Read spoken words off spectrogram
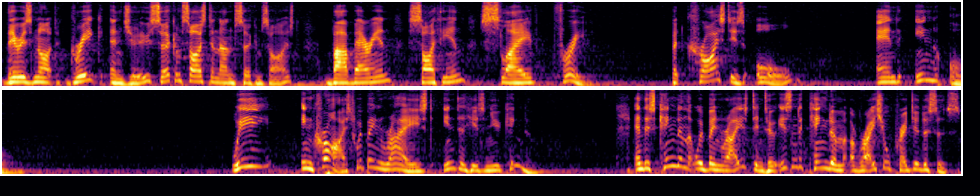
there is not Greek and Jew, circumcised and uncircumcised, barbarian, Scythian, slave, free. But Christ is all and in all. We, in Christ, we've been raised into his new kingdom. And this kingdom that we've been raised into isn't a kingdom of racial prejudices.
